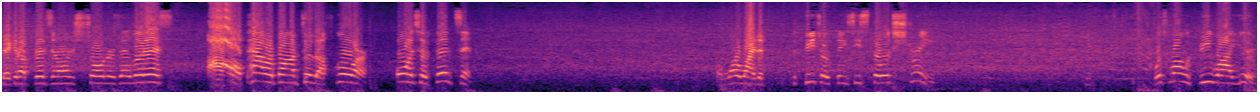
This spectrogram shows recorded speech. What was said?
Picking up Vincent on his shoulders. And look at this. Oh, power bomb to the floor. Onto Vincent. I wonder why the, Petro thinks he's still extreme. What's wrong with BYU?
